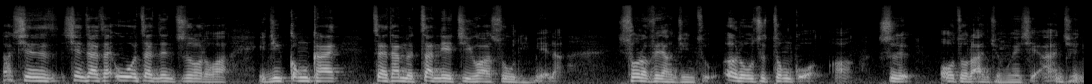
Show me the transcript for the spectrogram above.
那现在现在在乌俄战争之后的话，已经公开在他们的战略计划书里面了，说得非常清楚。俄罗斯、中国啊，是欧洲的安全威胁，安全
